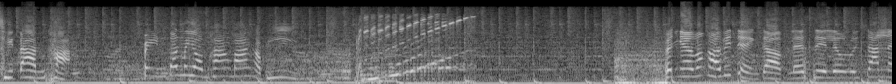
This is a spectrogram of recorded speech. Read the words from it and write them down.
ชิตันค่ะปีนต้นมะยมข้างบ้านค่ะพี่ เป็นไงบ้างคะพี่เจ๋งกับ Let's See Revolution ใน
